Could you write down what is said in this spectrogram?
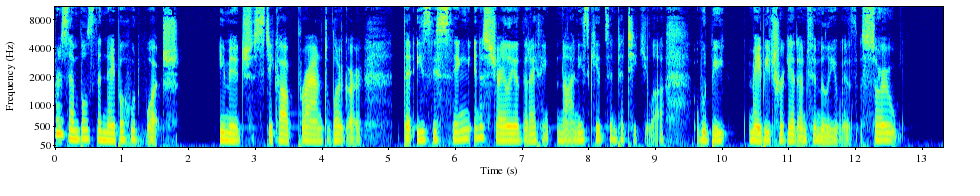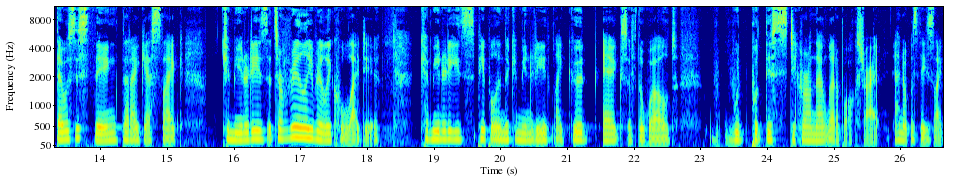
resembles the neighborhood watch image, sticker, brand logo that is this thing in Australia that I think 90s kids in particular would be maybe triggered and familiar with. So there was this thing that I guess like communities, it's a really, really cool idea. Communities, people in the community, like good eggs of the world, would put this sticker on their letterbox, right? And it was these like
